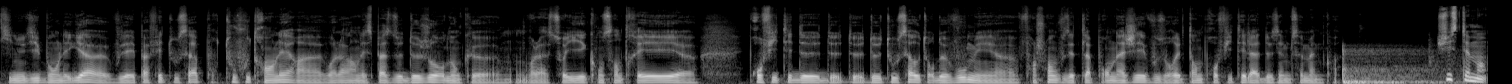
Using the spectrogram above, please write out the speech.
qui nous dit bon les gars vous n'avez pas fait tout ça pour tout foutre en l'air voilà en l'espace de deux jours. Donc voilà soyez concentrés profitez de, de, tout ça autour de vous. Mais franchement vous êtes là pour nager vous aurez le temps de profiter la deuxième semaine quoi. Justement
